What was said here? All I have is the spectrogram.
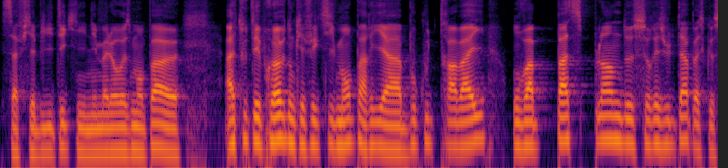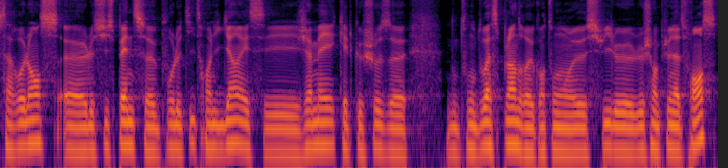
sa fiabilité qui n'est malheureusement pas à toute épreuve. Donc effectivement, Paris a beaucoup de travail. On va pas se plaindre de ce résultat parce que ça relance euh, le suspense pour le titre en Ligue 1 et c'est jamais quelque chose euh, dont on doit se plaindre quand on euh, suit le, championnat de France.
